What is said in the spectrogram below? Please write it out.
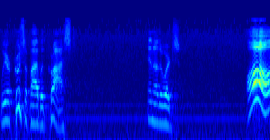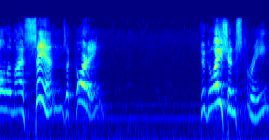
we are crucified with Christ. In other words, all of my sins, according to Galatians 3,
